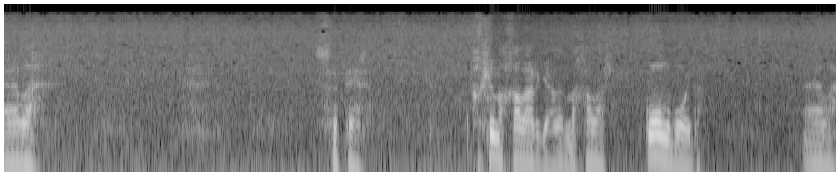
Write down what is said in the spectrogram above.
Əla. Süper. Yaxşı naxalar gəlir, naxalar. Qol boyda. Əla.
